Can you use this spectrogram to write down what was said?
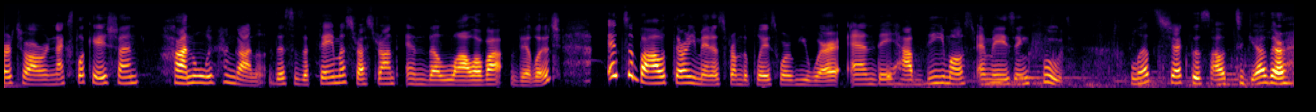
Forward to our next location, Hanul lui Hanganu. This is a famous restaurant in the Lalova village. It's about 30 minutes from the place where we were and they have the most amazing food. Let's check this out together.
